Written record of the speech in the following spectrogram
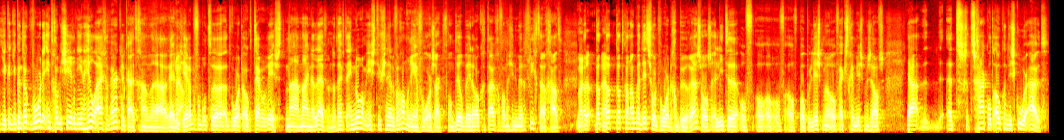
je, je kunt ook woorden introduceren die een heel eigen werkelijkheid gaan uh, realiseren. Bijvoorbeeld uh, het woord ook terrorist na 9-11. Dat heeft enorm institutionele veranderingen veroorzaakt. Voor een deel ben je er ook getuige van als je nu met het vliegtuig gaat. Maar dat, dat, dat, dat, kan ook met dit soort woorden gebeuren. Hè? Zoals elite of, of, of, of populisme of extremisme zelfs ja, het, schakelt ook een discours uit.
